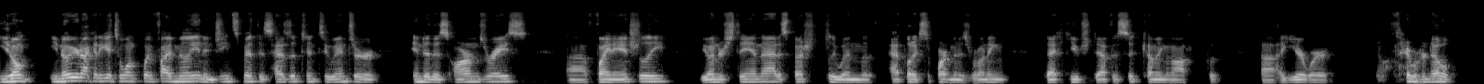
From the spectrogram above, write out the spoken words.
you don't you know you're not going to get to 1.5 million and gene smith is hesitant to enter into this arms race uh, financially. You understand that especially when the athletics department is running that huge deficit coming off of uh, a year where you know, there were no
